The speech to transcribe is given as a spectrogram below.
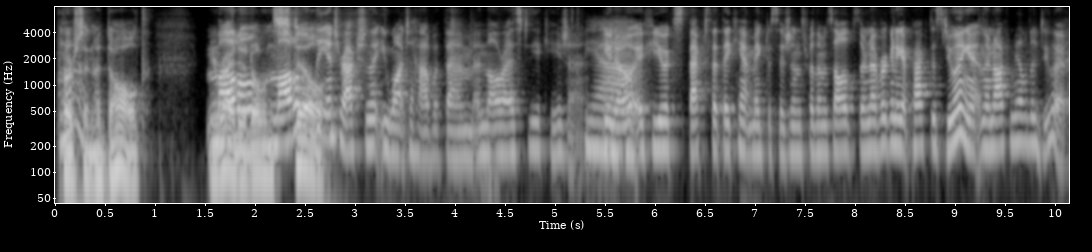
person, adult, you're model, right, model instill. the interaction that you want to have with them and they'll rise to the occasion. Yeah. You know, if you expect that they can't make decisions for themselves, they're never going to get practice doing it and they're not going to be able to do it,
